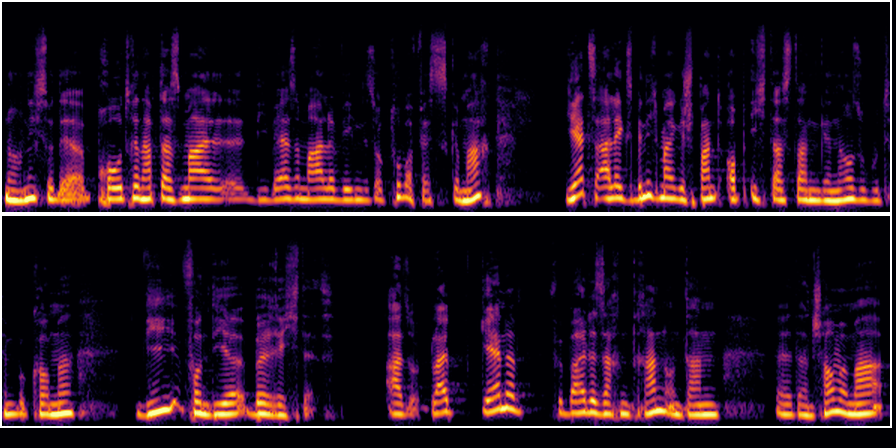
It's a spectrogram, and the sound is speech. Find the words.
noch nicht so der Pro drin. Hab das mal äh, diverse Male wegen des Oktoberfests gemacht. Jetzt, Alex, bin ich mal gespannt, ob ich das dann genauso gut hinbekomme, wie von dir berichtet. Also bleibt gerne für beide Sachen dran und dann, äh, dann schauen wir mal,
